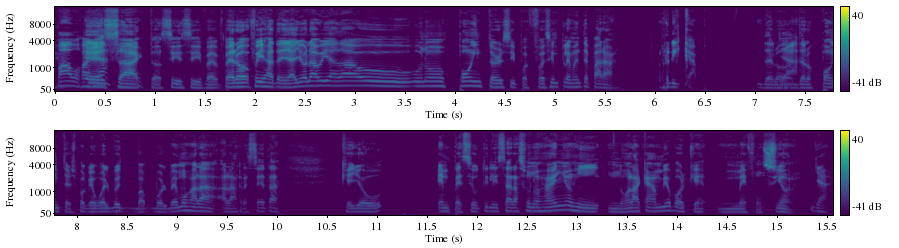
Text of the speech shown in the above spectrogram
pavos allá. Exacto, sí, sí. pe- Pero fíjate, ya yo le había dado unos pointers y pues fue simplemente para recap de los, Ya. de los pointers, porque vuelve- vo- volvemos a la, a la receta que yo empecé a utilizar hace unos años y no la cambio porque me funciona. Ya.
